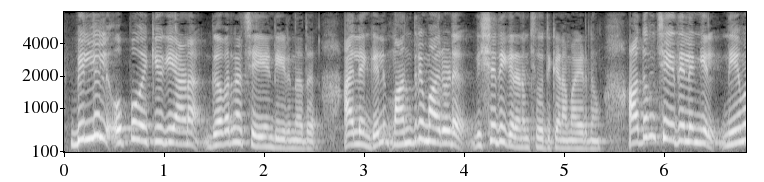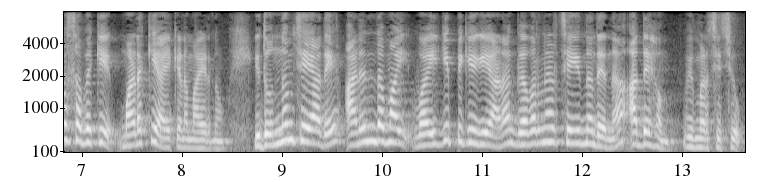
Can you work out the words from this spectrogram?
ബില്ലിൽ ഒപ്പുവെക്കുകയാണ് ഗവർണർ ചെയ്യേണ്ടിയിരുന്നത്. അല്ലെങ്കിൽ മന്ത്രിമാരോട് വിശദീകരണം ചോദിക്കണമായിരുന്നു. അതും ചെയ്തില്ലെങ്കിൽ നിയമസഭയ്ക്ക് മടക്കി അയക്കണമായിരുന്നു. ഇതൊന്നും ചെയ്യാതെ അനന്തമായി വൈകിപ്പിക്കുകയാണ് ഗവർണർ ചെയ്യുന്നതെന്ന് അദ്ദേഹം വിമർശിച്ചു.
